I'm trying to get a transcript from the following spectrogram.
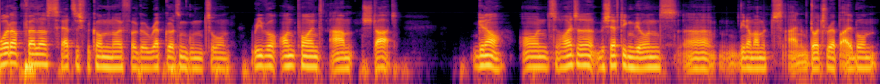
What up, fellas? Herzlich willkommen, neue Folge Rap Girls im guten Ton. Revo on point am Start. Genau. Und heute beschäftigen wir uns äh, wieder mal mit einem Deutsch-Rap-Album,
